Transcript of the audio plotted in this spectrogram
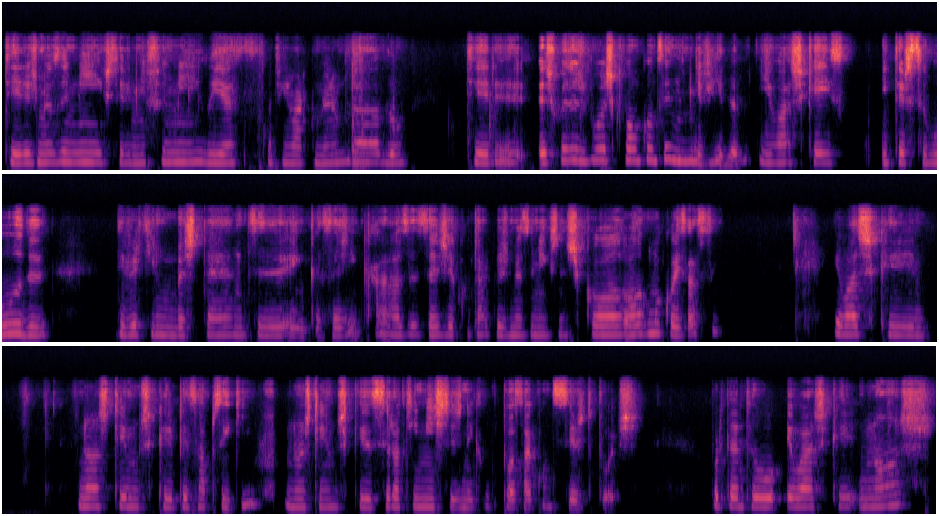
ter os meus amigos, ter a minha família, continuar com o meu namorado, ter eh, as coisas boas que vão acontecendo na minha vida. E eu acho que é isso. E ter saúde, divertir-me bastante, em, seja em casa, seja contar com os meus amigos na escola ou alguma coisa assim. Eu acho que nós temos que pensar positivo, nós temos que ser otimistas naquilo que possa acontecer depois. Portanto, eu acho que nós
